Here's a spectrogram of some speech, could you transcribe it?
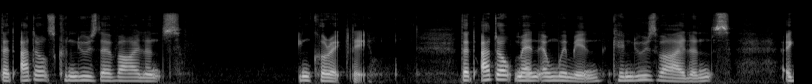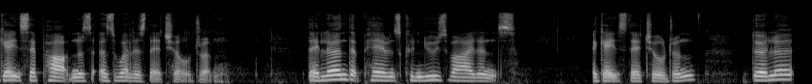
that adults can use their violence incorrectly, that adult men and women can use violence against their partners as well as their children. They learn that parents can use violence against their children. They learn,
